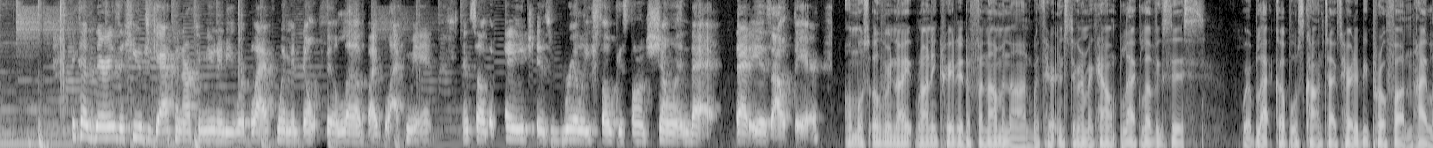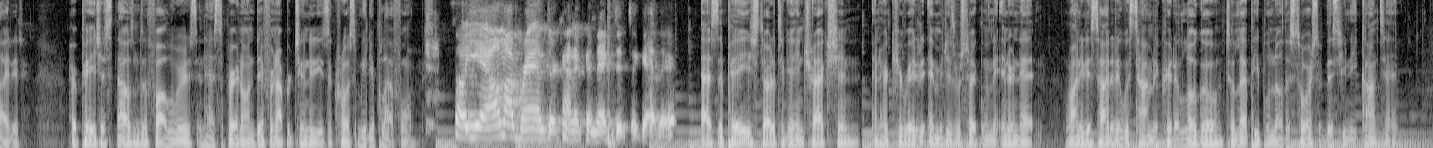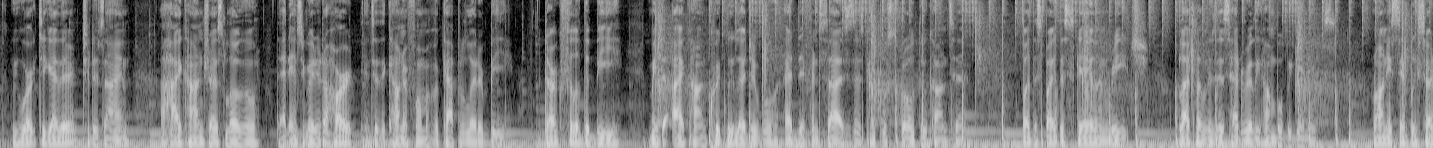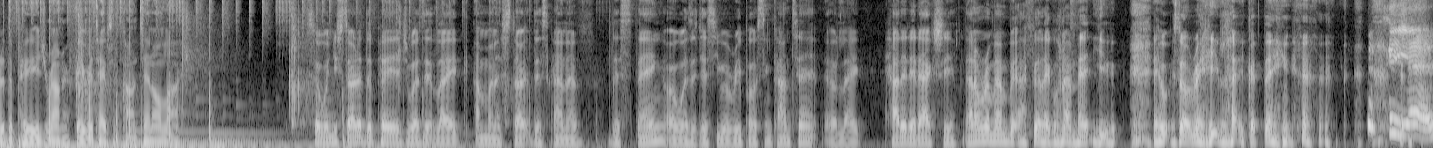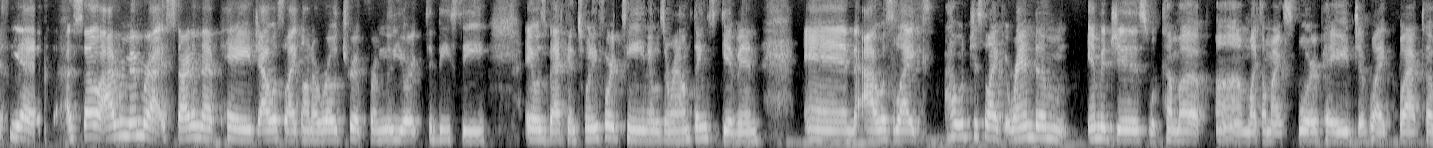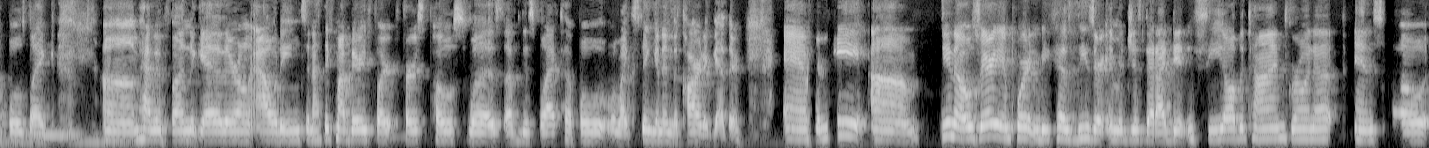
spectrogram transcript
Because there is a huge gap in our community where black women don't feel loved by black men. And so the page is really focused on showing that that is out there. Almost overnight, Roni created a phenomenon with her Instagram account, Black Love Exists, where black couples contact her to be profiled and highlighted. Her page has thousands of followers and has spurred on different opportunities across media platforms. So, yeah, all my brands are kind of connected together. As the page started to gain traction and her curated images were circling the internet, Roni decided it was time to create a logo to let people know the source of this unique content. We worked together to design a high contrast logo that integrated a heart into the counterform of a capital letter B. The dark fill of the B made the icon quickly legible at different sizes as people scroll through content. But despite the scale and reach, Black Love Exists had really humble beginnings. Roni simply started the page around her favorite types of content online. So when you started the page, was it like I'm gonna start this kind of this thing, or was it just you were reposting content, or like how did it actually? I don't remember. I feel like when I met you, it was already like a thing. yes, yes. So I remember I starting that page. I was like on a road trip from New York to DC. It was back in 2014. It was around Thanksgiving, and I was like, I would just like random images would come up um, like on my explore page of like black couples like um, having fun together on outings. And i think my very fir- first post was of this black couple like singing in the car together. And for me um, you know it was very important because these are images that i didn't see all the time growing up. And so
